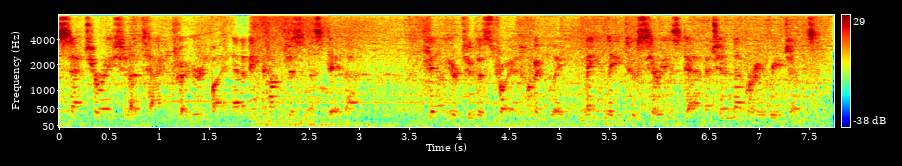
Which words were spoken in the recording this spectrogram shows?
Saturation attack triggered by enemy consciousness data. Failure to destroy it quickly may lead to serious damage in memory regions.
